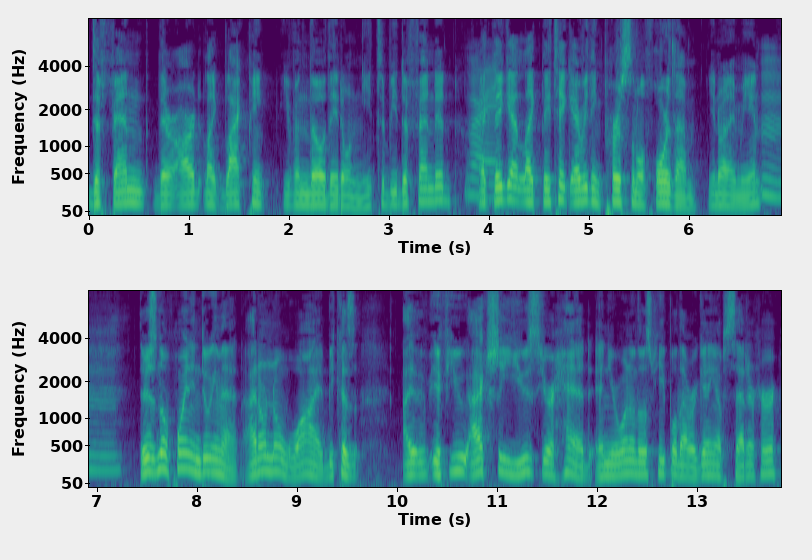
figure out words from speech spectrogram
defend their art like Blackpink even though they don't need to be defended. Like they get like they take everything personal for them. You know what I mean? Hmm. There's no point in doing that. I don't know why because I, if you actually use your head and you're one of those people that were getting upset at her,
